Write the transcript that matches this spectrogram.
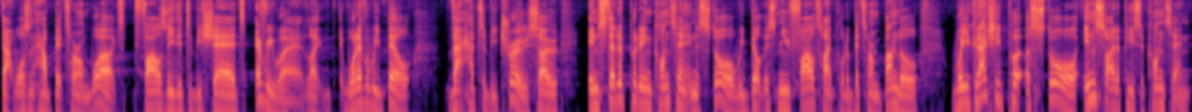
that wasn't how BitTorrent worked. Files needed to be shared everywhere. Like whatever we built, that had to be true. So instead of putting content in a store, we built this new file type called a BitTorrent bundle where you could actually put a store inside a piece of content.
